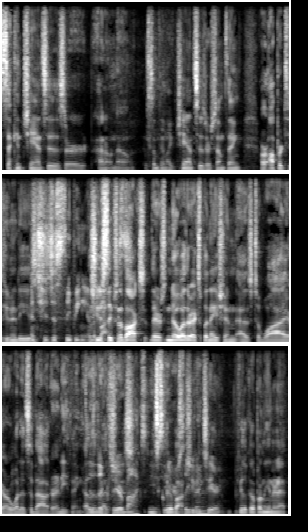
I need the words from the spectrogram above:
second chances or I don't know something like chances or something or opportunities. And she's just sleeping in. she the just sleeps in the box. There's no other explanation as to why or what it's about or anything. Other Is it than a that clear she's- box? Can you it's a see clear her box. You can see her if you look it up on the internet.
